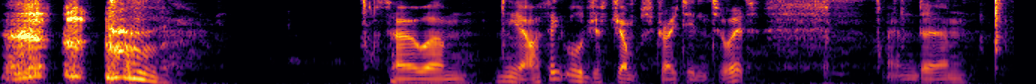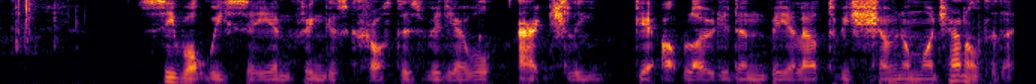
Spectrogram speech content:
Um, yeah, I think we'll just jump straight into it and um, see what we see. And fingers crossed this video will actually get uploaded and be allowed to be shown on my channel today.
